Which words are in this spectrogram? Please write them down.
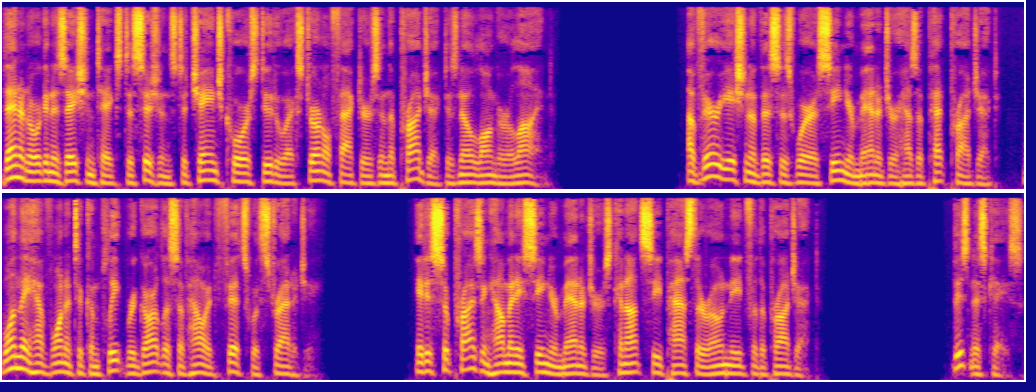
Then an organization takes decisions to change course due to external factors and the project is no longer aligned. A variation of this is where a senior manager has a pet project, one they have wanted to complete regardless of how it fits with strategy. It is surprising how many senior managers cannot see past their own need for the project. Business case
